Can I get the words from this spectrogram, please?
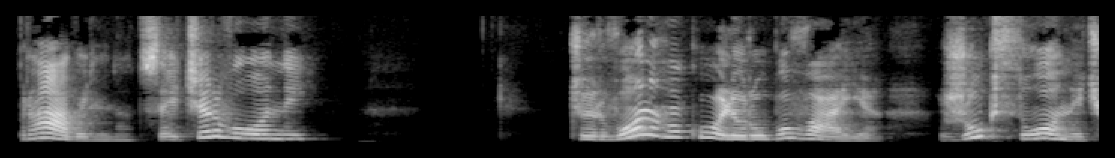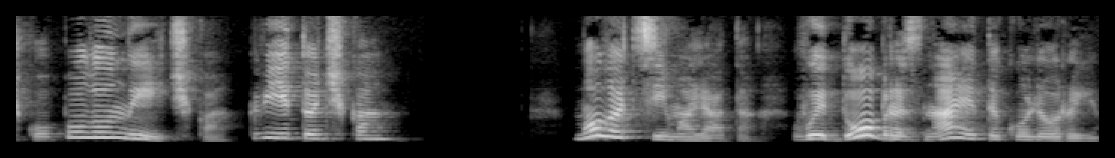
Правильно, це червоний. Червоного кольору буває жук сонечко, полуничка, квіточка. Молодці малята, ви добре знаєте кольори.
